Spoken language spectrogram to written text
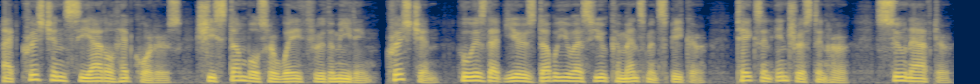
At Christian's Seattle headquarters, she stumbles her way through the meeting. Christian, who is that year's WSU commencement speaker, takes an interest in her, soon after,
